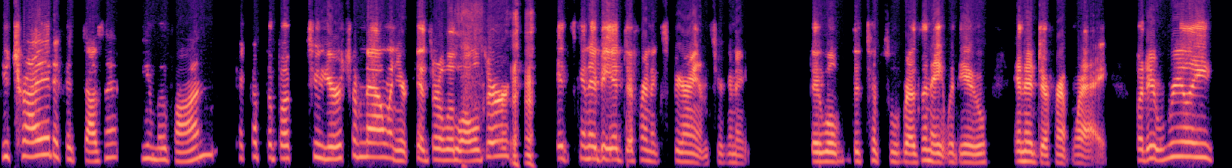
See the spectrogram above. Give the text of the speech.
you try it. If it doesn't, you move on. Pick up the book two years from now when your kids are a little older. it's going to be a different experience. You're going to, they will, the tips will resonate with you in a different way. But it really,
